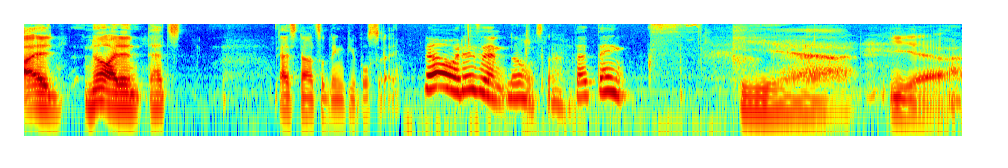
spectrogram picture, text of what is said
I no, I didn't. That's that's not something people say. No, it isn't. No, it's not. But thanks. Yeah, yeah.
